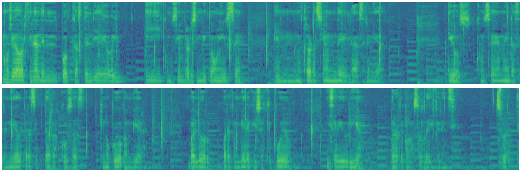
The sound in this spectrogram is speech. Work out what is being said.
Hemos llegado al final del podcast del día de hoy y como siempre los invito a unirse en nuestra oración de la serenidad. Dios, concédeme la serenidad para aceptar las cosas que no puedo cambiar, valor para cambiar aquellas que puedo y sabiduría para reconocer la diferencia. Suerte.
